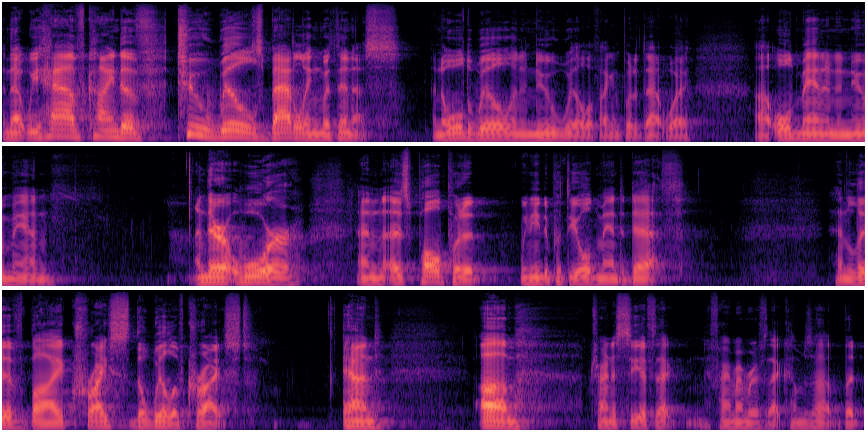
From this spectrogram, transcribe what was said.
And that we have kind of two wills battling within us an old will and a new will, if I can put it that way. Uh, old man and a new man. And they're at war. And as Paul put it, we need to put the old man to death and live by Christ, the will of Christ. And um, I'm trying to see if that, if I remember if that comes up, but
